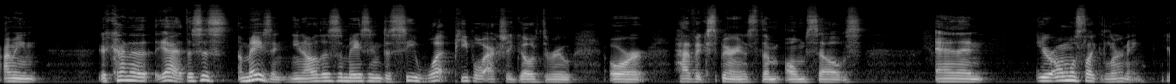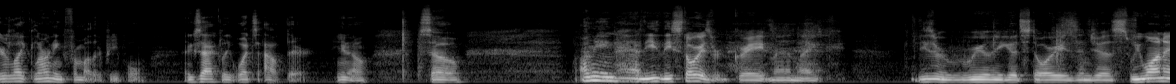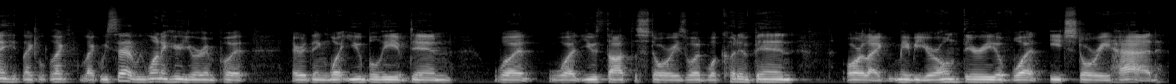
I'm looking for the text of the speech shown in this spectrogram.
I mean, you're kind of yeah, this is amazing. You know, this is amazing to see what people actually go through or have experienced them own selves, and then you're almost like learning. You're like learning from other people exactly what's out there. You know, so. I mean, Man, these these stories were great, man. Like these are really good stories, and just we want to like like like we said, we want to hear your input, everything, what you believed in, what what you thought the stories, what what could have been, or like maybe your own theory of what each story had.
